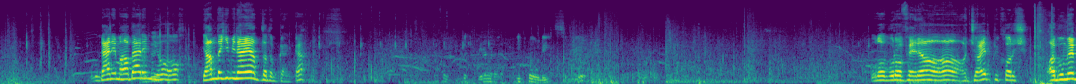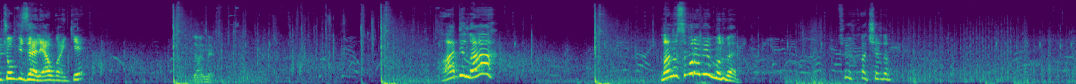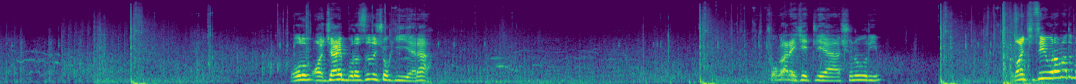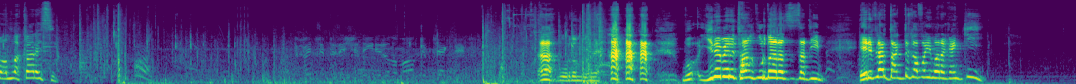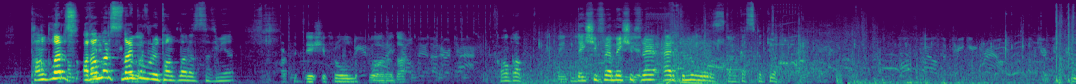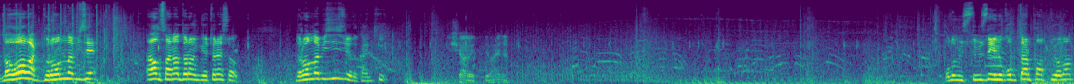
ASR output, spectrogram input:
Benim haberim yok. Yandaki binaya atladım kanka. İt sıkıyor. Ula bura fena ha. Acayip bir karış. Ay bu map çok güzel ya kanki. Güzel mi? Hadi la. Lan nasıl vuramıyorum bunu ben? Tüh kaçırdım. Oğlum acayip burası da çok iyi yer ha. Çok hareketli ya. Şunu vurayım. Lan kimseyi vuramadım Allah kahretsin. Hah vurdum yine. Bu yine beni tank vurdu anasını satayım. Herifler taktı kafayı bana kanki. Tanklar adamlar sniper vuruyor tankla anasını satayım ya. Artık deşifre olduk bu arada. Kanka deşifre meşifre her türlü vururuz kanka sıkıntı yok. Lava bak drone'la bize al sana drone götüne sok. Drone'la bizi izliyordu kanki. İşaretliyor aynen. Oğlum üstümüzde helikopter patlıyor lan.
